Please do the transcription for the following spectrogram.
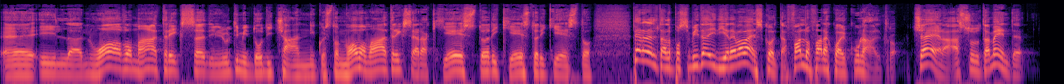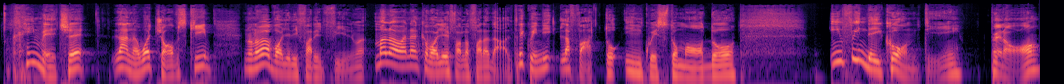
eh, il nuovo Matrix negli ultimi 12 anni, questo nuovo Matrix era chiesto, richiesto, richiesto. Però in realtà la possibilità di dire, vabbè, ascolta, fallo fare a qualcun altro. C'era, assolutamente. Invece Lana Wachowski non aveva voglia di fare il film, ma non aveva neanche voglia di farlo fare ad altri. Quindi l'ha fatto in questo modo. In fin dei conti, però,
